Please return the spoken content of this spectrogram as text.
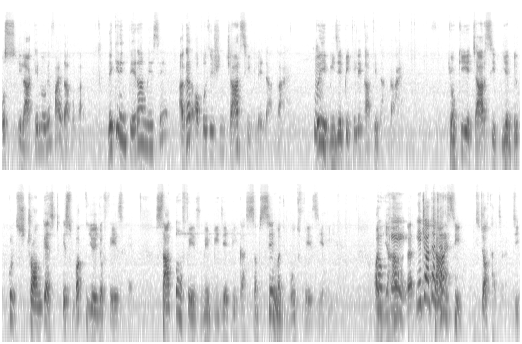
उस इलाके में उन्हें फ़ायदा होगा। लेकिन इन तेरह में से अगर ऑपोजिशन चार सीट ले जाता है तो ये बीजेपी के लिए काफ़ी धक्का है। क्योंकि ये चार सीट ये बिल्कुल स्ट्रॉन्गेस्ट इस वक्त ये जो फ़ेज़ है सातों फ़ेज़ में बीजेपी का सबसे मज़बूत फ़ेज़ यही है। और okay. यहाँ अगर ये चौथा चार सीट चौथा चरण जी।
